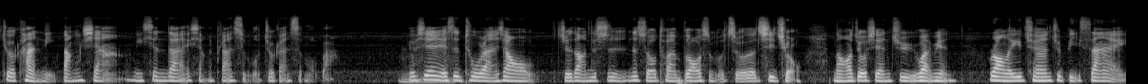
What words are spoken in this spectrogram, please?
就看你当下你现在想干什么就干什么吧。有些人也是突然像我学长，就是那时候突然不知道什么折了气球，然后就先去外面 run 了一圈，去比赛，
